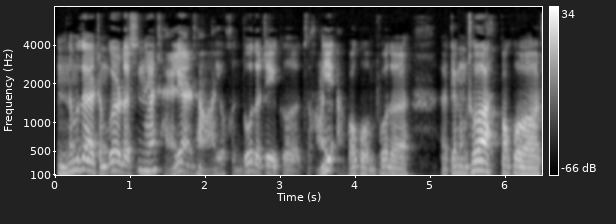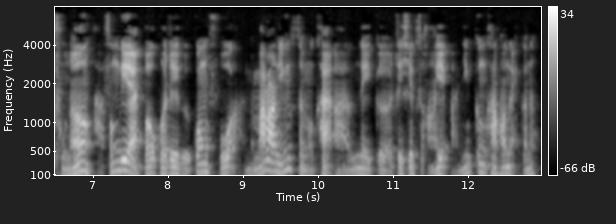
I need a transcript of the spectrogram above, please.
嗯那么在整个的新能源产业链上啊，有很多的这个子行业啊，包括我们说的呃电动车，包括储能啊、风电，包括这个光伏啊。那马老师您怎么看啊？那个这些子行业啊，您更看好哪个呢？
